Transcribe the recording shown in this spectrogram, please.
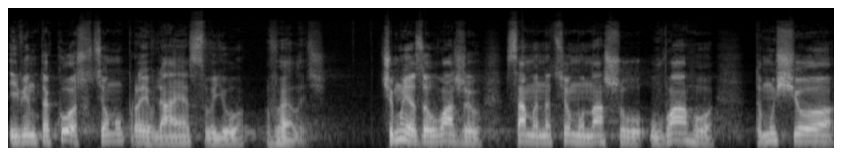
і Він також в цьому проявляє свою велич. Чому я зауважив саме на цьому нашу увагу? Тому що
